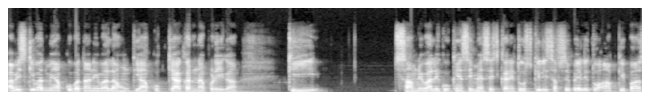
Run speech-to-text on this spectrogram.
अब इसके बाद मैं आपको बताने वाला हूँ कि आपको क्या करना पड़ेगा कि सामने वाले को कैसे मैसेज करें? तो उसके लिए सबसे पहले तो आपके पास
